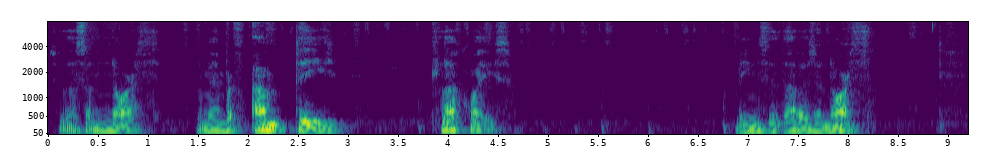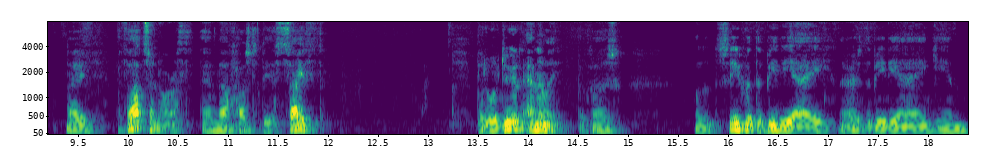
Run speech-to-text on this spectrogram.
So that's a north. Remember anti clockwise means that that is a north. Now, if that's a north, then that has to be a south. But we'll do it anyway because we'll see what the BDI, there's the BDI again,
